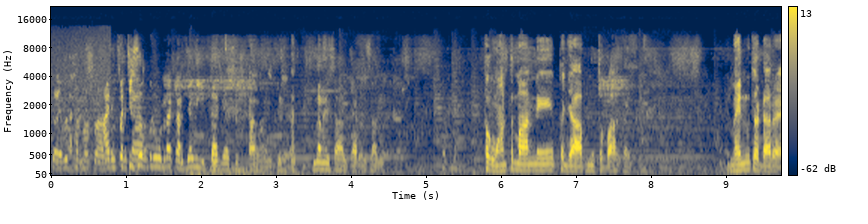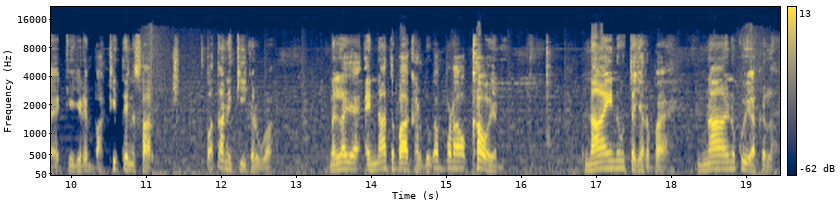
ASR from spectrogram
ਪ੍ਰਾਈਵੇਟ ਥਰਮਲ ਅੱਜ 2500 ਕਰੋੜ ਦਾ ਕਰਜ਼ਾ ਵੀ ਲਿੱਤਾ ਗਿਆ ਸਰਕਾਰ ਵੱਲੋਂ ਨਵੇਂ ਸਾਲ ਚੜ੍ਹਦੇ ਸਾਲ ਭਗਵੰਤ ਮਾਨ ਨੇ ਪੰਜਾਬ ਨੂੰ ਤਬਾਹ ਕਰ ਦਿੱਤਾ। ਮੈਨੂੰ ਤਾਂ ਡਰ ਹੈ ਕਿ ਜਿਹੜੇ ਬਾਕੀ 3 ਸਾਲ ਪਤਾ ਨਹੀਂ ਕੀ ਕਰੂਗਾ। ਮੈਨੂੰ ਲੱਗਦਾ ਇੰਨਾ ਤਬਾਹ ਕਰ ਦੂਗਾ ਬੜਾ ਔਖਾ ਹੋ ਜਾਣਾ। ਨਾ ਇਹਨੂੰ ਤਜਰਬਾ ਹੈ ਨਾ ਇਹਨੂੰ ਕੋਈ ਅਕਲ ਹੈ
